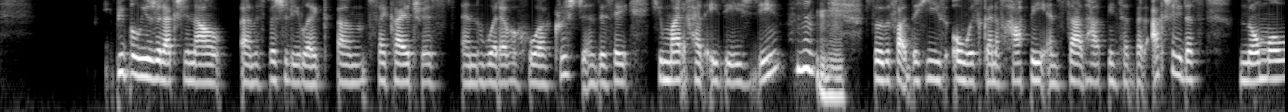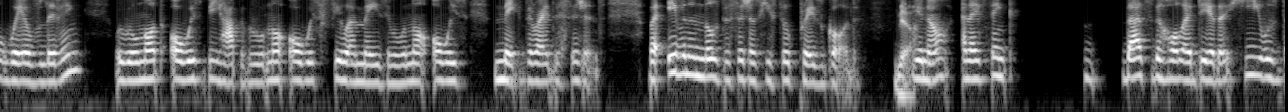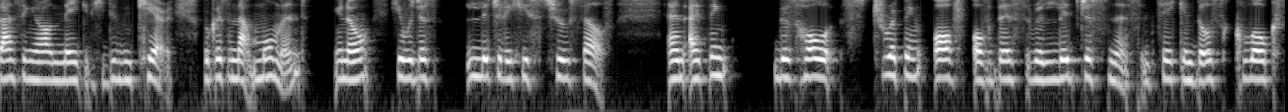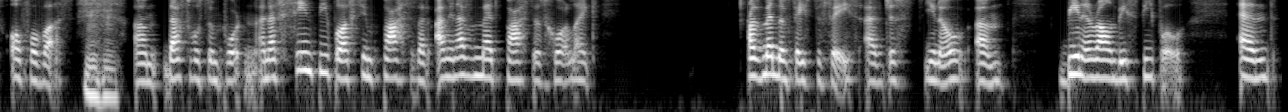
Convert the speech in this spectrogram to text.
people usually actually now, um, especially like um, psychiatrists and whatever who are Christians, they say he might have had ADHD. Mhm. So the fact that he's always kind of happy and sad, happy and sad, but actually that's normal way of living. We will not always be happy. We will not always feel amazing. We will not always make the right decisions. But even in those decisions, he still praised God Yeah. you know? And i think that's the whole idea that he was dancing around naked. He didn't care because in that moment you know he was just literally his true self. And i think this whole stripping off of this religiousness and taking those cloaks off of us Mhm. um, that's what's important. And i've seen people i've seen pastors I've, i mean i've met pastors who are like i've met them face to face. I've just you know um, been around these people. And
